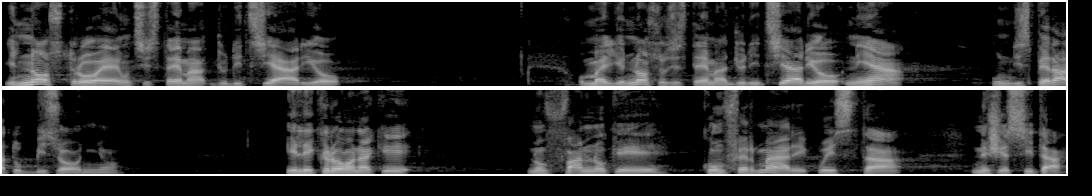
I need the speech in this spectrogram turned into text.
Il nostro è un sistema giudiziario o meglio il nostro sistema giudiziario ne ha un disperato bisogno e le cronache non fanno che confermare questa necessità.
